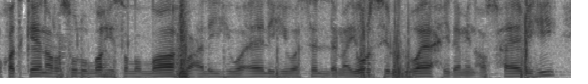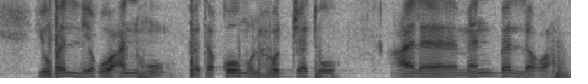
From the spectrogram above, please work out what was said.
وقد كان رسول الله صلى الله عليه وآله وسلم يرسل الواحد من أصحابه يبلغ عنه فتقوم الحجة على من بلغه.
